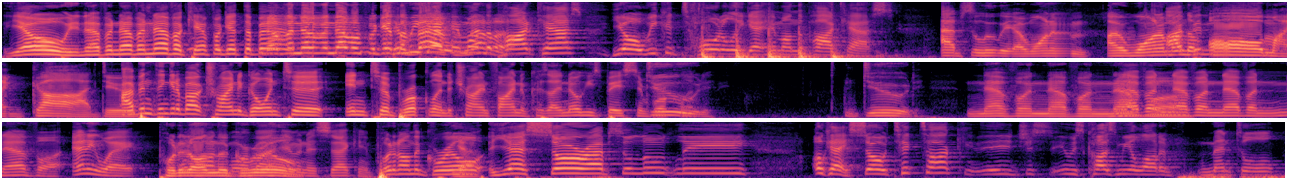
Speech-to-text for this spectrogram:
Yo, you never, never, never. Can't forget the band. Never, never, never forget Can the we band. get him on the podcast? Yo, we could totally get him on the podcast. Absolutely, I want him. I want him I've on the. been- oh my god, dude. I've been thinking about trying to go into into Brooklyn to try and find him because I know he's based in Brooklyn. dude, dude. Never, never, never, Never, never, never, never. Anyway, Put it on the grill. him in a second. Put it on the grill. Yes, sir. Absolutely. Okay, so TikTok, it just it was causing me a lot of mental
